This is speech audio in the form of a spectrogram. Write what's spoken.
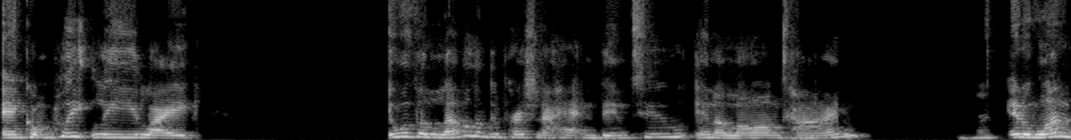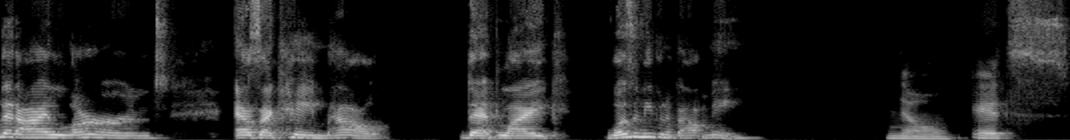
and completely like it was a level of depression I hadn't been to in a long mm-hmm. time. Mm-hmm. And one that I learned as I came out that like wasn't even about me. No, it's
